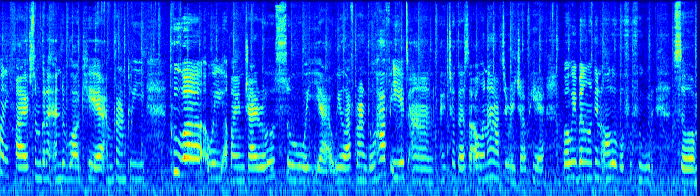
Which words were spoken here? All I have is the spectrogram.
11.25 so I'm gonna end the vlog here. I'm currently Couva we are buying gyros so yeah we left Granville half eight and it took us an hour and a half to reach up here. But we've been looking all over for food so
